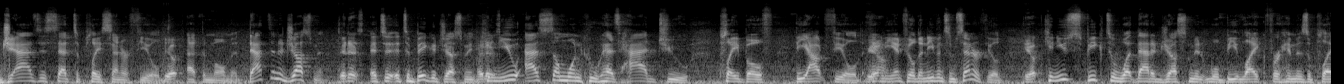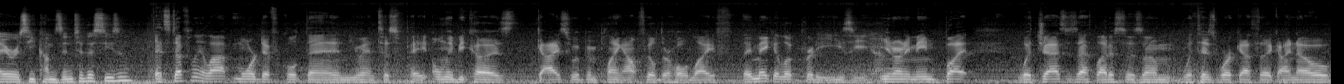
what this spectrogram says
Jazz is set to play center field Yep. at the moment. That's an adjustment. It is. It's a, it's a big adjustment. It can is. you, as someone who has had to play both the outfield Yeah. and the infield and even some center field, Yep. can you speak to what that adjustment will be like for him as a player as he comes into this season? It's definitely a lot more difficult than you anticipate, only because guys who have been playing outfield their whole life, they make it look pretty easy. You know what I mean? But with Jazz's athleticism, with his work ethic, I know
